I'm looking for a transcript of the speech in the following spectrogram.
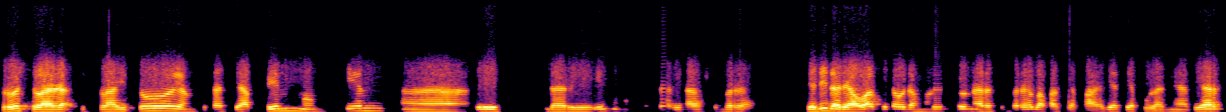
Terus setelah setelah itu yang kita siapin mungkin uh, list dari ini dari narasumber ya jadi dari awal kita udah nulis tuh narasumbernya bakal siapa aja tiap bulannya biar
